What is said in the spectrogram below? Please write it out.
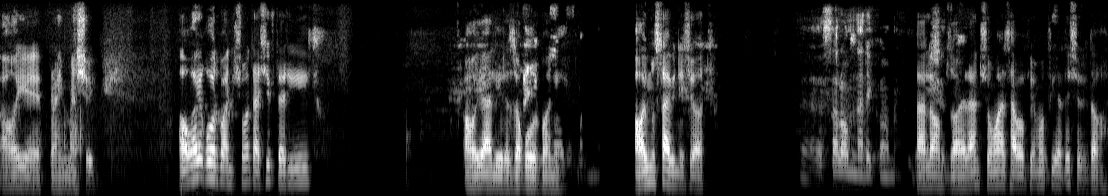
آقای ابراهیم مشی آقای قربانی شما تشریف دارید؟ آقای علیرضا قربانی. آقای موسوی نژاد. سلام علیکم. سلام. ظاهرا شما از هواپیما پیاده شدید آقا.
